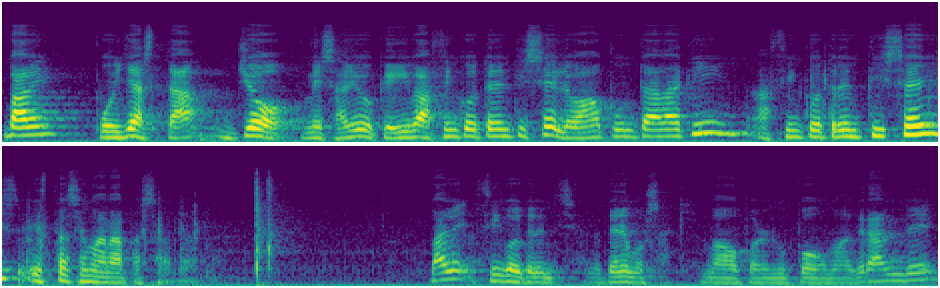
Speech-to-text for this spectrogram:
Vale, pues ya está, yo me salió que iba a 5.36, lo vamos a apuntar aquí, a 5.36 esta semana pasada, ¿vale? 5.36, lo tenemos aquí, vamos a poner un poco más grande,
